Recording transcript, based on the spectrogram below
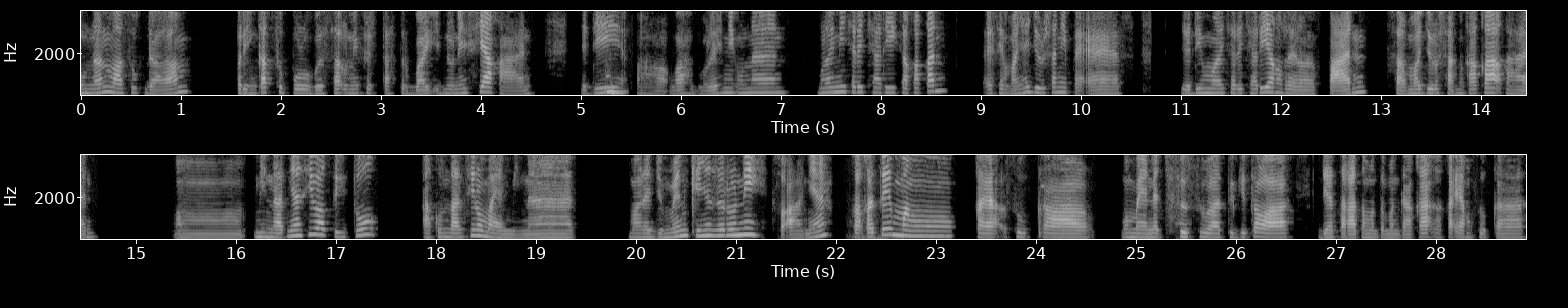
Unan masuk dalam peringkat 10 besar universitas terbaik Indonesia kan. Jadi eh, wah boleh nih Unan. Mulai nih cari-cari. Kakak kan SMA-nya jurusan IPS jadi mulai cari-cari yang relevan sama jurusan kakak kan. Hmm, minatnya sih waktu itu akuntansi lumayan minat manajemen kayaknya seru nih soalnya kakak tuh emang kayak suka memanage sesuatu gitu loh di antara teman-teman kakak, kakak yang suka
